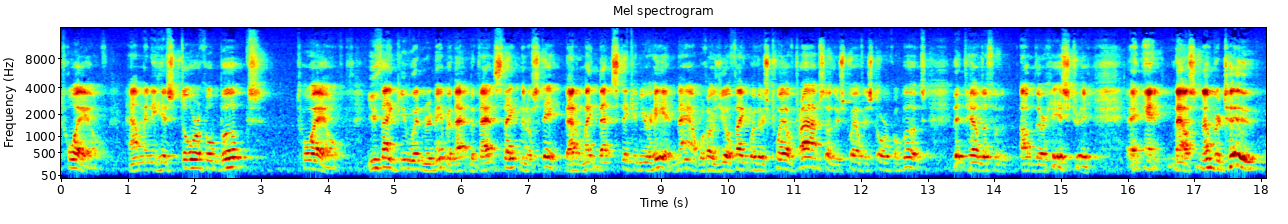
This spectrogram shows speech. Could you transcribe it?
12. How many historical books? 12. You think you wouldn't remember that, but that statement will stick. That'll make that stick in your head now because you'll think, well, there's 12 tribes, so there's 12 historical books that tells us of, of their history. And, and now, number two,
